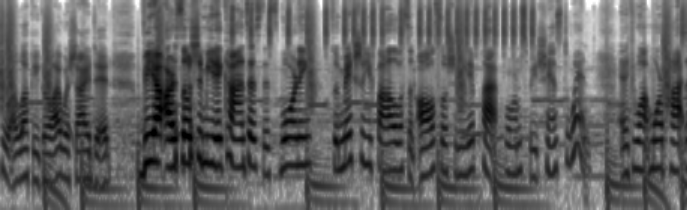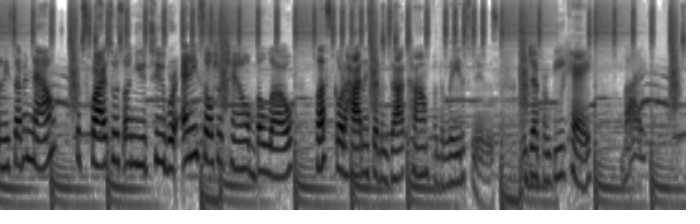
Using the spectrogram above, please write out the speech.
You a lucky girl, I wish I did. Via our social media contest this morning. So make sure you follow us on all social media platforms for your chance to win. And if you want more Hot 97 Now, subscribe to us on YouTube or any social channel below. Plus, go to hot97.com for the latest news. I'm Jen from BK. Bye.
